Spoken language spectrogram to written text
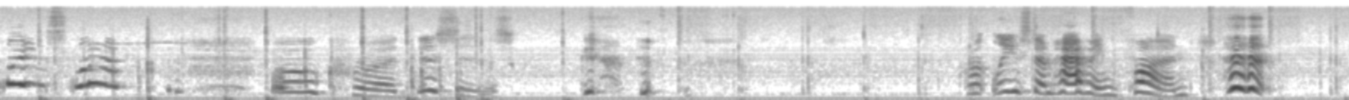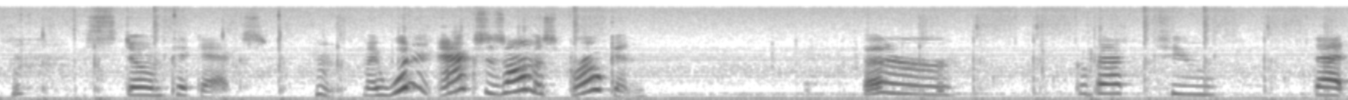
planks left. Oh crud, this is At least I'm having fun. Stone pickaxe. Hmm. My wooden axe is almost broken. Better go back to that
